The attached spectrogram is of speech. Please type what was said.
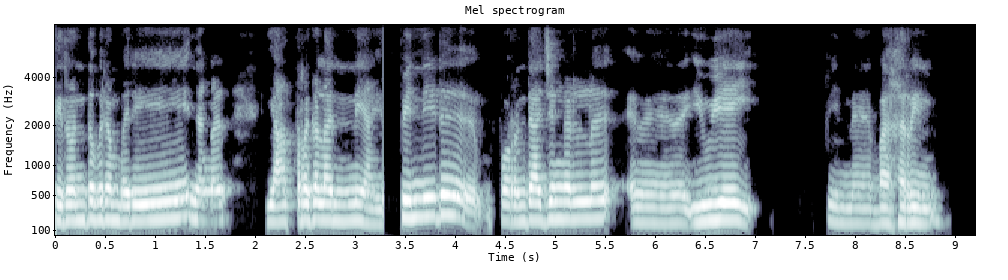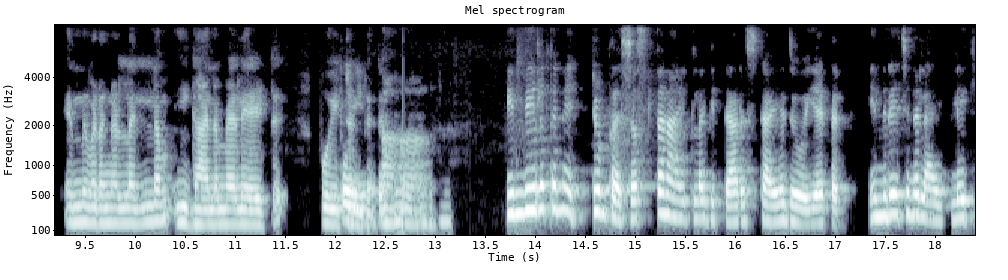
തിരുവനന്തപുരം വരെ ഞങ്ങൾ യാത്രകൾ തന്നെയായി. പിന്നീട് പുറം രാജ്യങ്ങളിൽ യു എ പിന്നെ ബഹ്റിൻ എന്നിവിടങ്ങളിലെല്ലാം ഈ ഗാനമേളയായിട്ട് പോയിട്ടുണ്ട്. ഇന്ത്യയിലെ തന്നെ ഏറ്റവും പ്രശസ്തനായിട്ടുള്ള ഗിറ്റാറിസ്റ്റായ ജോയേട്ടൻ ഇന്ദിരേച്ചിന്റെ ലൈഫിലേക്ക്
